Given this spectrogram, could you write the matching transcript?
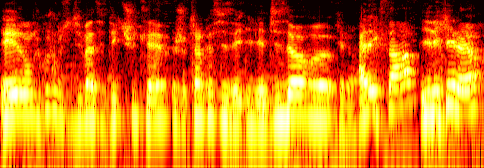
Et donc du coup je me suis dit vas-y dès que tu te lèves, je tiens à préciser, il est 10h... Euh... Alexa, il est quelle heure?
